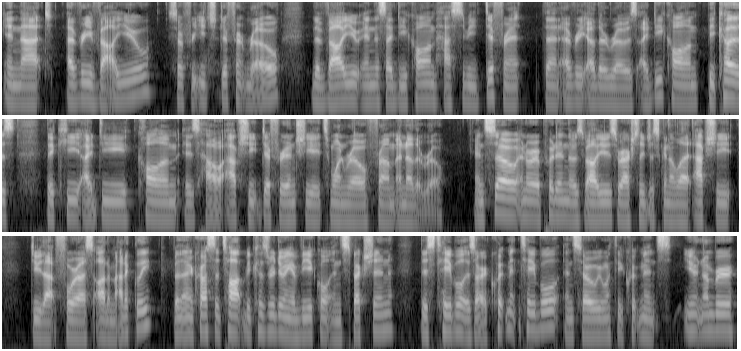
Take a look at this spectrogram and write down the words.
in that every value, so for each different row, the value in this ID column has to be different than every other row's ID column because the key ID column is how AppSheet differentiates one row from another row. And so in order to put in those values, we're actually just going to let AppSheet do that for us automatically. But then across the top, because we're doing a vehicle inspection, this table is our equipment table. And so we want the equipment's unit number,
